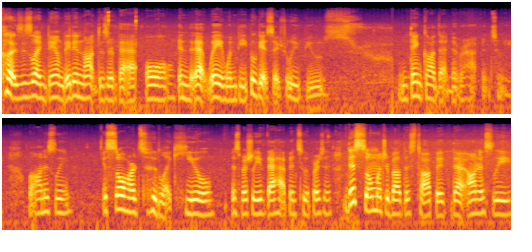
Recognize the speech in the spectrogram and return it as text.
because it's like, damn, they did not deserve that at all. In that way, when people get sexually abused, thank God that never happened to me. But honestly, it's so hard to like heal, especially if that happened to a person. There's so much about this topic that honestly,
